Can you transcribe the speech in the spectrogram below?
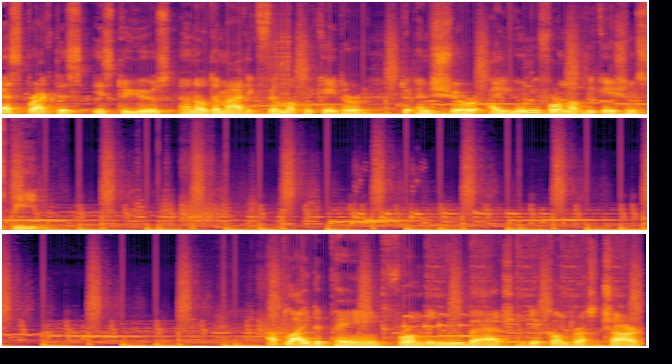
Best practice is to use an automatic film applicator to ensure a uniform application speed. Apply the paint from the new batch to the contrast chart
